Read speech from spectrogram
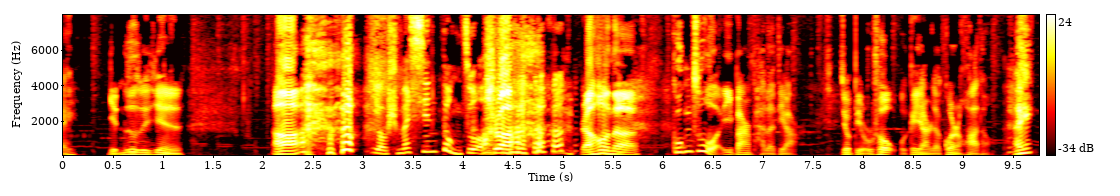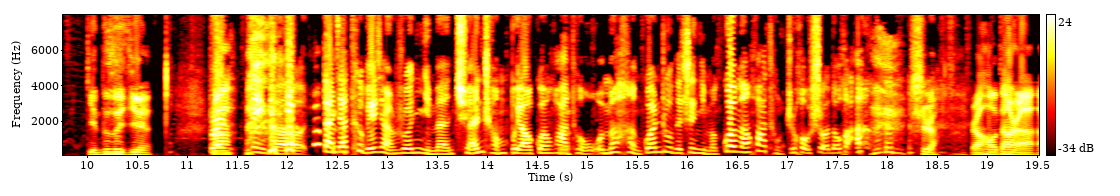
哎，银子最近啊，有什么新动作？是吧？然后呢，工作一般是排在第二。就比如说我跟燕儿姐关上话筒，哎，银子最近不是吧那个，大家特别想说，你们全程不要关话筒，我们很关注的是你们关完话筒之后说的话。是啊，然后当然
